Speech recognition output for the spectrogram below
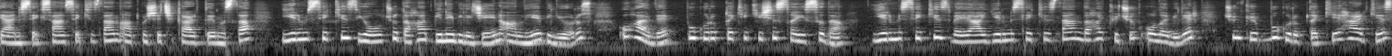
yani 88'den 60'ı çıkarttığımızda 28 yolcu daha binebileceğini anlayabiliyoruz. O halde bu gruptaki kişi sayısı da 28 veya 28'den daha küçük olabilir. Çünkü bu gruptaki herkes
